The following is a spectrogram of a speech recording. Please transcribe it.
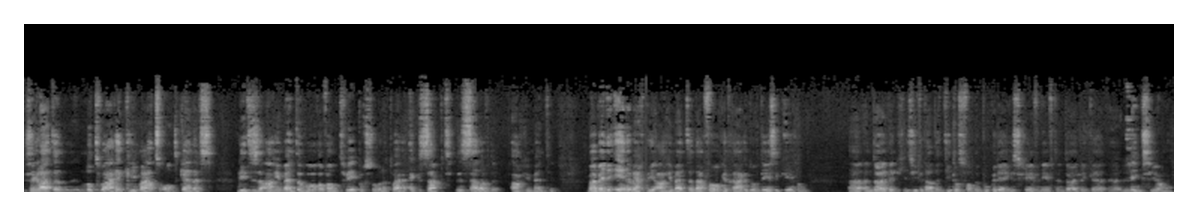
Ze laten notoire klimaatontkenners lieten ze argumenten horen van twee personen. Het waren exact dezelfde argumenten. Maar bij de ene werden die argumenten naar voren gedragen door deze kerel. Uh, een duidelijk, je ziet het aan de titels van de boeken die hij geschreven heeft, een duidelijke uh, linkse jongen.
